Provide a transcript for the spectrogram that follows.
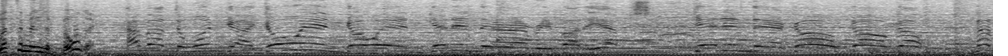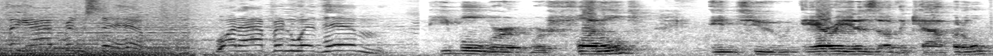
let them in the building. How about the one guy? Go in, go in, get in there, everybody. Epps. Get in there. Nothing happens to him. What happened with him? People were, were funneled into areas of the Capitol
